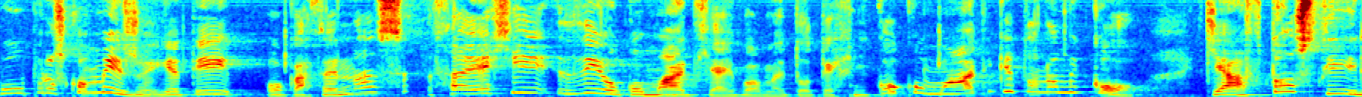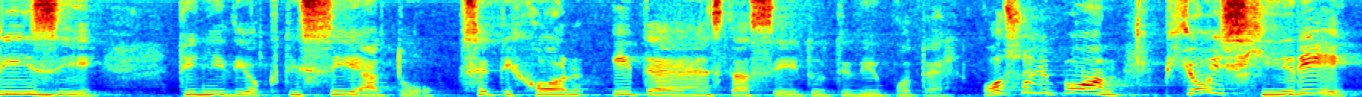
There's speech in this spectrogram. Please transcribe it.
που προσκομίζω. Γιατί ο καθένας θα έχει δύο κομμάτια, είπαμε, το τεχνικό κομμάτι και το νομικό. Και αυτό στηρίζει την ιδιοκτησία του σε τυχόν είτε ένσταση είτε οτιδήποτε. Όσο λοιπόν πιο ισχυρή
